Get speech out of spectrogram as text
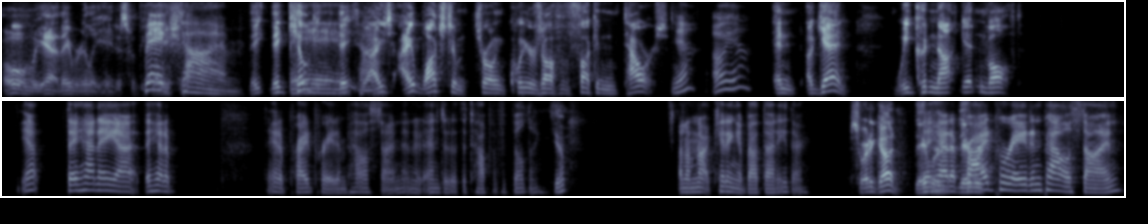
Oh, yeah. They really hate us with the Big time. They they killed. Big They, time. I I watched them throwing queers off of fucking towers. Yeah. Oh yeah. And again, we could not get involved. Yep. They had a uh, they had a they had a pride parade in Palestine and it ended at the top of a building. Yep. And I'm not kidding about that either. Swear to God, They, were- had a they were- pride parade in Palestine.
